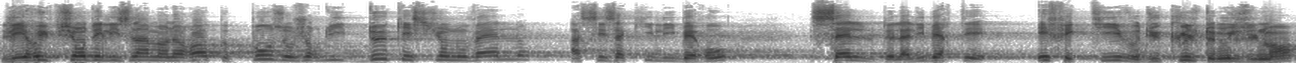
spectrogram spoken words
l'irruption de l'islam en Europe pose aujourd'hui deux questions nouvelles à ses acquis libéraux, celle de la liberté effective du culte musulman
